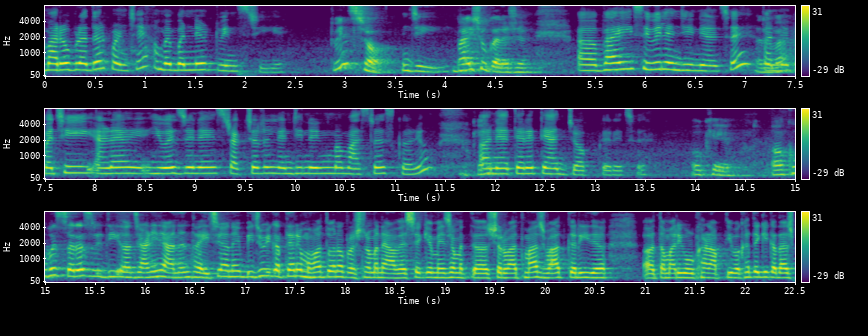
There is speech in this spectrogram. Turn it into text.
મારો બ્રધર પણ છે. અમે બંને ટ્વિન્સ છીએ. ટ્વિન્સ છો? જી. ભાઈ શું કરે છે? ભાઈ સિવિલ એન્જિનિયર છે. અને પછી એણે યુએસ જઈને સ્ટ્રક્ચરલ એન્જિનિયરિંગમાં માસ્ટર્સ કર્યું. અને અત્યારે ત્યાં જ જોબ કરે છે. ઓકે. ખૂબ જ સરસ રીતે જાણીને આનંદ થાય છે. અને બીજો એક અત્યારે મહત્ત્વનો પ્રશ્ન મને આવે છે કે મેં જેમ શરૂઆતમાં જ વાત કરી તમારી ઓળખાણ આપતી વખતે કે કદાચ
